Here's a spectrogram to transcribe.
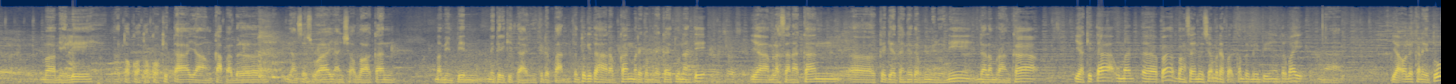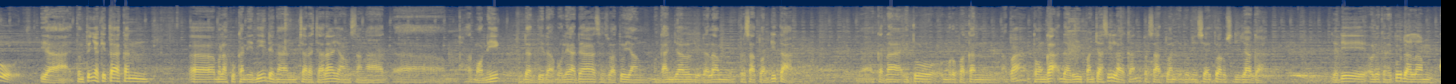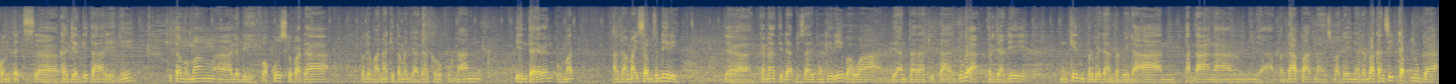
memilih tokoh-tokoh kita yang capable, yang sesuai, yang insya Allah akan memimpin negeri kita ini ke depan. Tentu kita harapkan mereka-mereka itu nanti ya melaksanakan uh, kegiatan-kegiatan pemilu ini dalam rangka ya kita umat uh, apa bangsa Indonesia mendapatkan pemimpin yang terbaik. Nah, ya oleh karena itu ya tentunya kita akan uh, melakukan ini dengan cara-cara yang sangat uh, harmonik dan tidak boleh ada sesuatu yang mengganjal di dalam persatuan kita. Ya, karena itu merupakan apa tonggak dari Pancasila kan persatuan Indonesia itu harus dijaga. Jadi oleh karena itu dalam konteks uh, kajian kita hari ini kita memang uh, lebih fokus kepada bagaimana kita menjaga kerukunan intern umat agama Islam sendiri. Ya, karena tidak bisa dipungkiri bahwa di antara kita juga terjadi mungkin perbedaan-perbedaan pandangan, ya pendapat dan sebagainya dan bahkan sikap juga.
